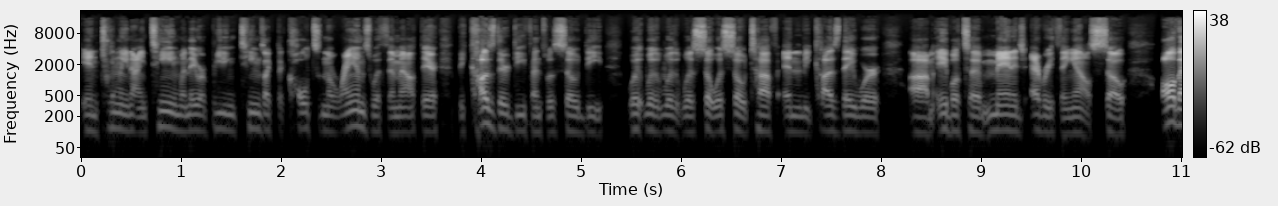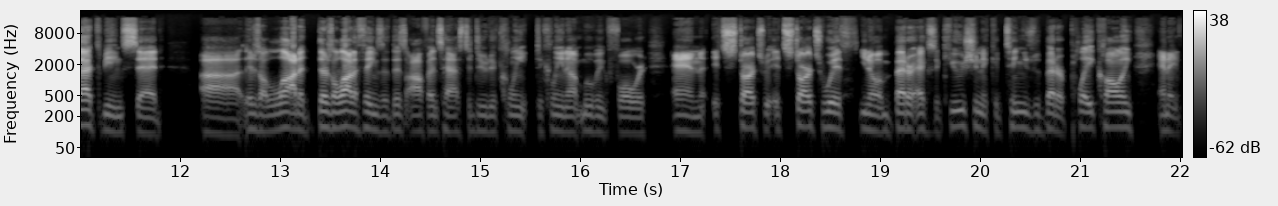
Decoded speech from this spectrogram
in 2019 when they were beating teams like the Colts and the Rams with them out there because their defense was so deep, was, was, was so was so tough, and because they were um, able to manage everything else. So all that being said, uh, there's a lot of there's a lot of things that this offense has to do to clean to clean up moving forward, and it starts with it starts with you know better execution. It continues with better play calling, and it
